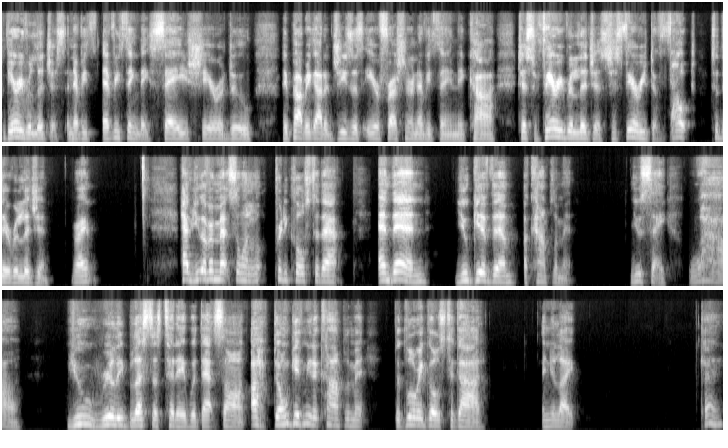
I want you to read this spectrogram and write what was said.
Very religious and every everything they say, share, or do. They probably got a Jesus ear freshener and everything. They ca just very religious, just very devout to their religion, right? Have you ever met someone pretty close to that? And then you give them a compliment. You say, Wow, you really blessed us today with that song. Ah, oh, don't give me the compliment. The glory goes to God. And you're like, Okay,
